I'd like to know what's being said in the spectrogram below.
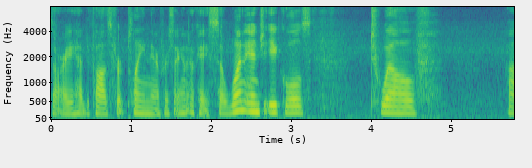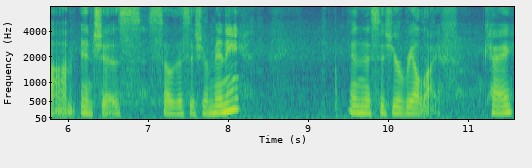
sorry, I had to pause for a plane there for a second. Okay, so one inch equals 12 um, inches. So this is your mini and this is your real life. Okay.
